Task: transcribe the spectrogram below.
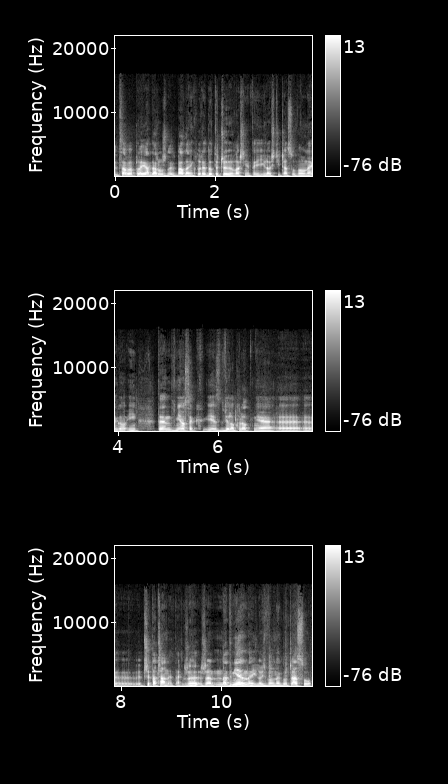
y, cała plejada różnych badań, które dotyczyły właśnie tej ilości czasu wolnego i ten wniosek jest wielokrotnie e, e, przytaczany, tak, że, mhm. że nadmierna ilość wolnego czasu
